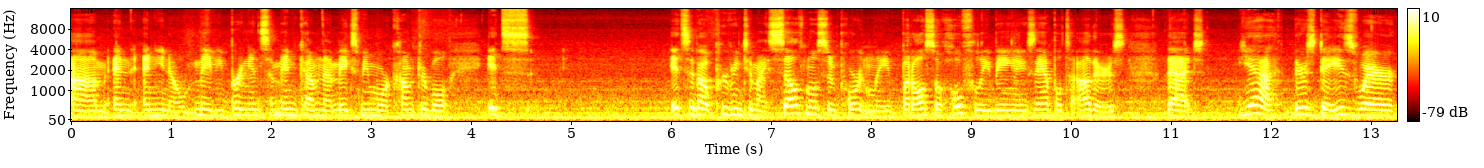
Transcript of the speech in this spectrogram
and and you know maybe bring in some income that makes me more comfortable. It's it's about proving to myself most importantly, but also hopefully being an example to others that yeah, there's days where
